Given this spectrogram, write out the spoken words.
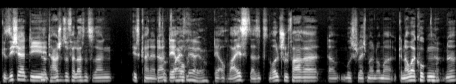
gesichert, die Ja. Etage zu verlassen, zu sagen, ist keiner da, Stock der auch, leer, ja. der auch weiß, da sitzt ein Rollstuhlfahrer, da muss ich vielleicht mal nochmal genauer gucken. Ja. Ne?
